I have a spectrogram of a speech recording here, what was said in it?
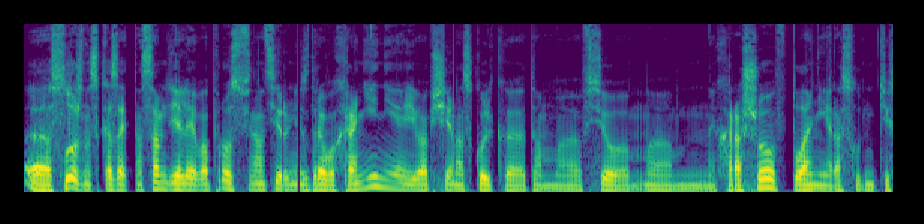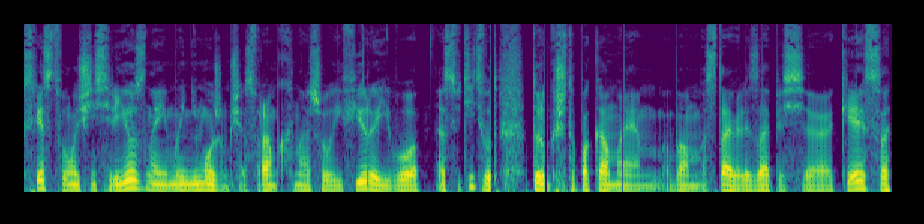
Э, сложно сказать. На самом деле вопрос финансирования здравоохранения и вообще насколько там э, все э, хорошо в плане расходных средств, он очень серьезный, и мы не можем сейчас в рамках нашего эфира его осветить. Вот только что пока мы вам ставили запись э, Керриса,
